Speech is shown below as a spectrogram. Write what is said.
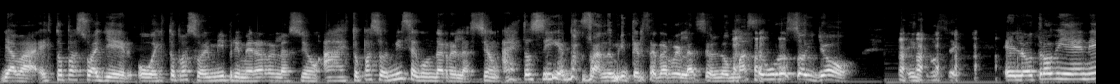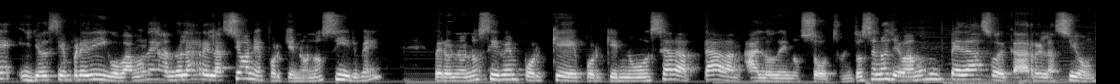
ya va, esto pasó ayer o esto pasó en mi primera relación, ah, esto pasó en mi segunda relación, ah, esto sigue pasando en mi tercera relación, lo más seguro soy yo. Entonces, el otro viene y yo siempre digo, vamos dejando las relaciones porque no nos sirven, pero no nos sirven ¿por qué? Porque no se adaptaban a lo de nosotros. Entonces nos llevamos un pedazo de cada relación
